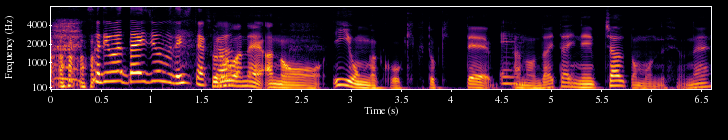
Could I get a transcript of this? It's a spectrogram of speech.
それは大丈夫でしたか？それはねあのいい音楽を聴く時って、ええ。あの大体寝ちゃうと思うんですよね、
